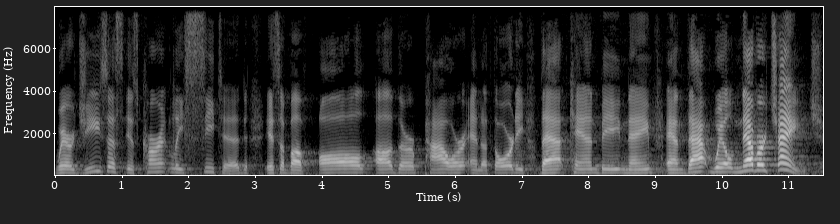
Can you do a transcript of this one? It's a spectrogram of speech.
Where Jesus is currently seated is above all other power and authority that can be named, and that will never change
